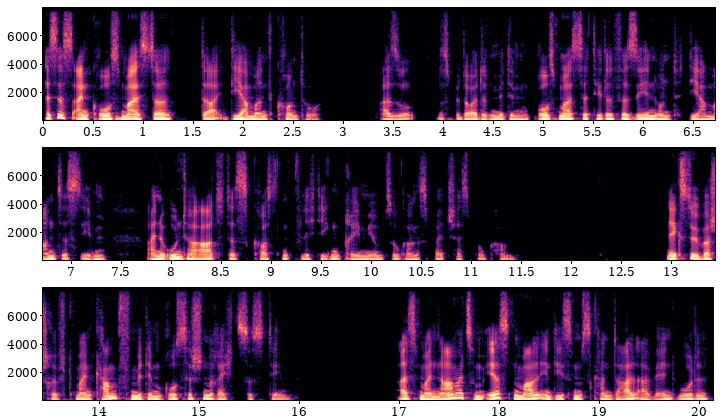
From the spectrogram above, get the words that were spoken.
Es ist ein Großmeister-Diamant-Konto. Also das bedeutet mit dem Großmeistertitel versehen und Diamant ist eben eine Unterart des kostenpflichtigen Premium-Zugangs bei chess.com. Nächste Überschrift. Mein Kampf mit dem russischen Rechtssystem. Als mein Name zum ersten Mal in diesem Skandal erwähnt wurde,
